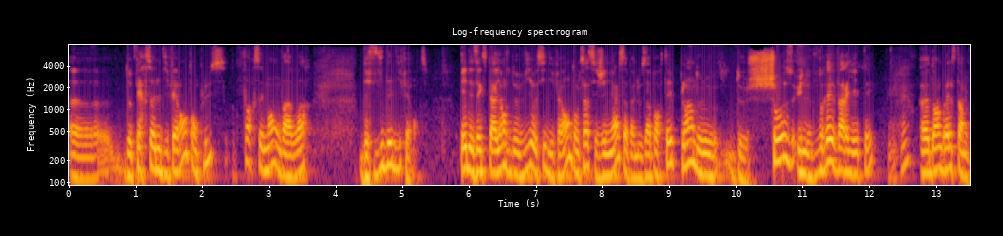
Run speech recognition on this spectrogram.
de personnes différentes en plus, forcément on va avoir des idées différentes et des expériences de vie aussi différentes. Donc ça c'est génial, ça va nous apporter plein de, de choses, une vraie variété Mhm. euh, dans le brainstorming.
